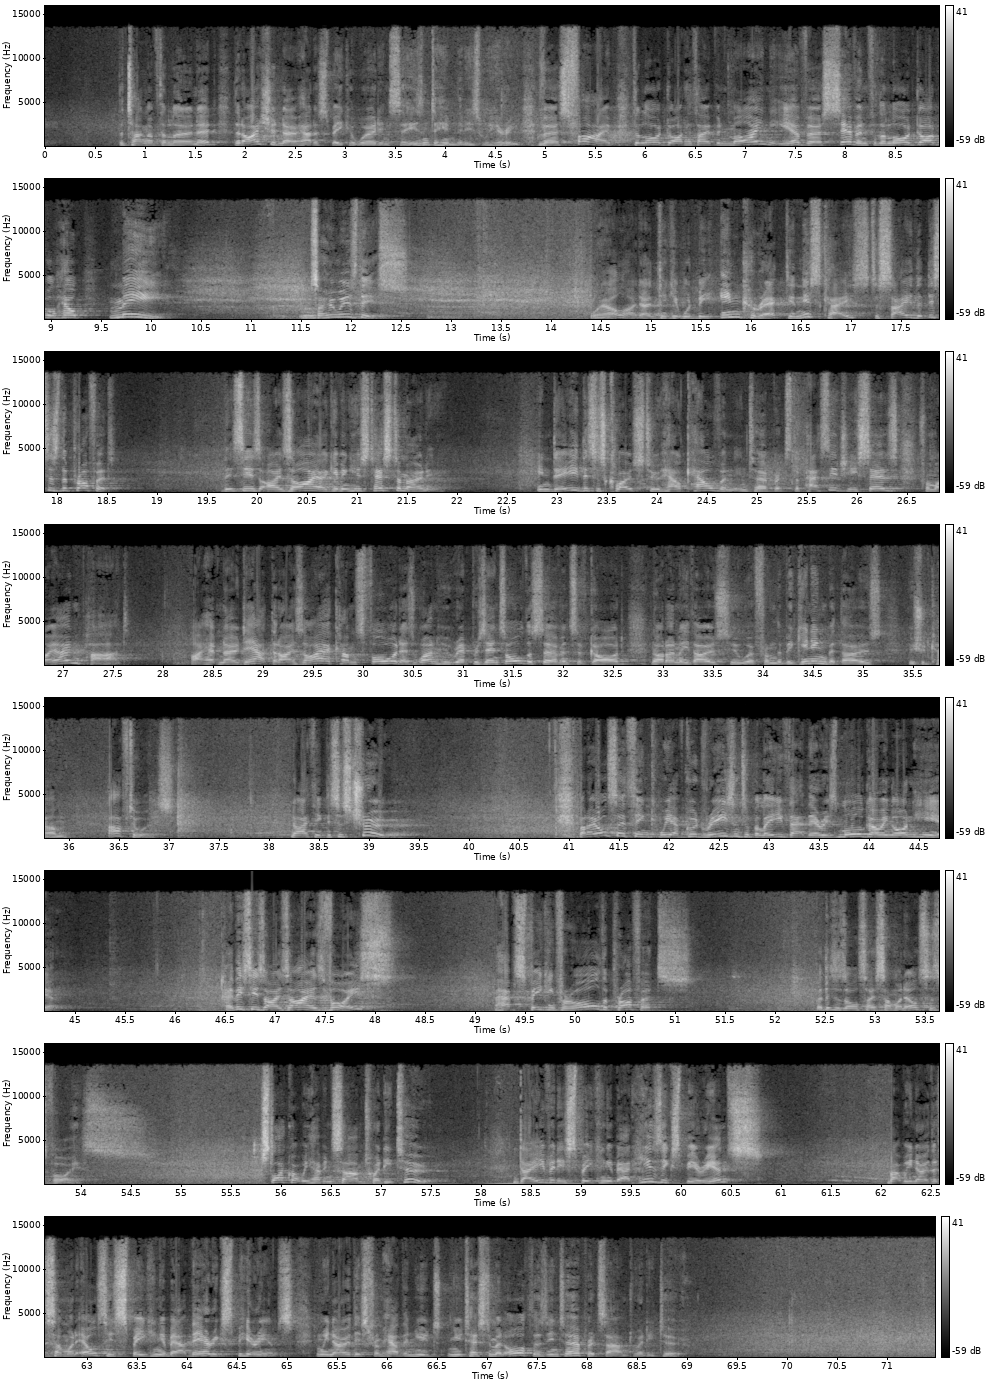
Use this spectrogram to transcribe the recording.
the tongue of the learned, that I should know how to speak a word in season to him that is weary. Verse 5 The Lord God hath opened mine ear. Verse 7 For the Lord God will help me. So, who is this? Well, I don't think it would be incorrect in this case to say that this is the prophet. This is Isaiah giving his testimony. Indeed, this is close to how Calvin interprets the passage. He says, For my own part, I have no doubt that Isaiah comes forward as one who represents all the servants of God, not only those who were from the beginning, but those who should come afterwards. Now, I think this is true. But I also think we have good reason to believe that there is more going on here. And this is Isaiah's voice, perhaps speaking for all the prophets, but this is also someone else's voice. It's like what we have in Psalm 22. David is speaking about his experience, but we know that someone else is speaking about their experience. And we know this from how the New, New Testament authors interpret Psalm 22.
